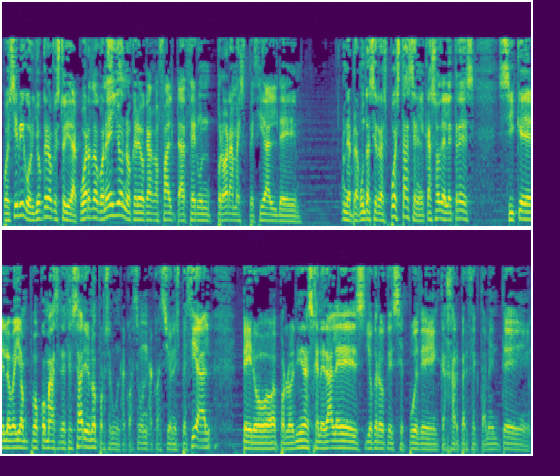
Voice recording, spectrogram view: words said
Pues sí, Vigor, yo creo que estoy de acuerdo con ello. No creo que haga falta hacer un programa especial de de preguntas y respuestas. En el caso del E3 sí que lo veía un poco más necesario, ¿no? Por ser una, una ocasión especial, pero por las líneas generales yo creo que se puede encajar perfectamente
